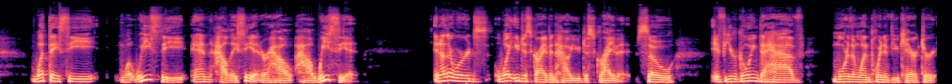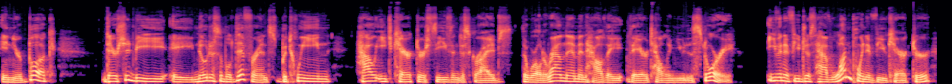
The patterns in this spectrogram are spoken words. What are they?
what they see, what we see, and how they see it, or how how we see it. In other words, what you describe and how you describe it. So if you're going to have more than one point of view character in your book, there should be a noticeable difference between how each character sees and describes the world around them and how they they are telling you the story. Even if you just have one point of view character,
